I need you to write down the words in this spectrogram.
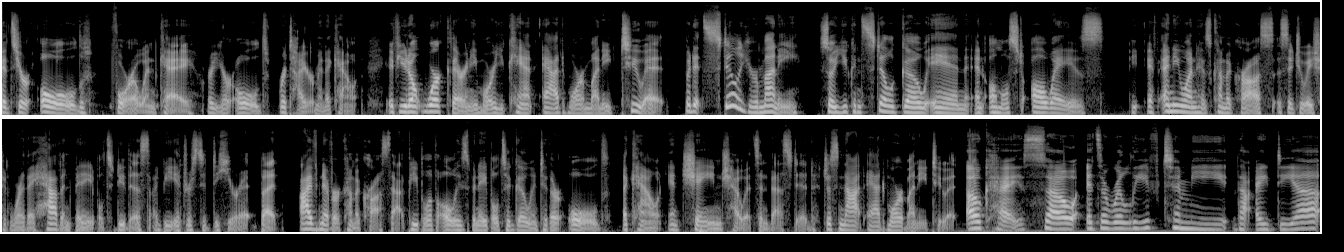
it's your old 401k or your old retirement account. If you don't work there anymore, you can't add more money to it, but it's still your money. So you can still go in and almost always if anyone has come across a situation where they haven't been able to do this, I'd be interested to hear it. But I've never come across that. People have always been able to go into their old account and change how it's invested, just not add more money to it. Okay. So it's a relief to me the idea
